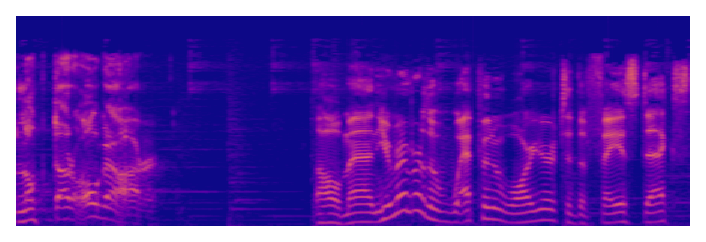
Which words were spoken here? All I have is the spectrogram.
Loktar Ogar. Oh man, you remember the weapon warrior to the face decks?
